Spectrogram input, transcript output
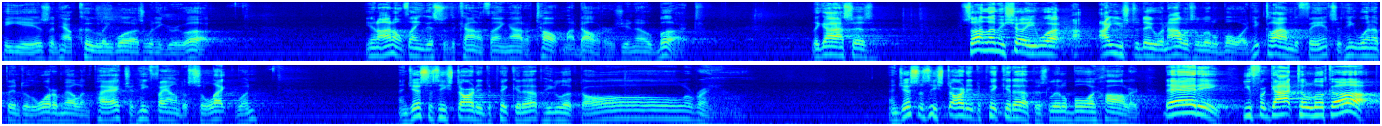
he is and how cool he was when he grew up. You know, I don't think this is the kind of thing I'd have taught my daughters, you know, but the guy says, Son, let me show you what I used to do when I was a little boy. And he climbed the fence and he went up into the watermelon patch and he found a select one. And just as he started to pick it up, he looked all around. And just as he started to pick it up, his little boy hollered, Daddy, you forgot to look up.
